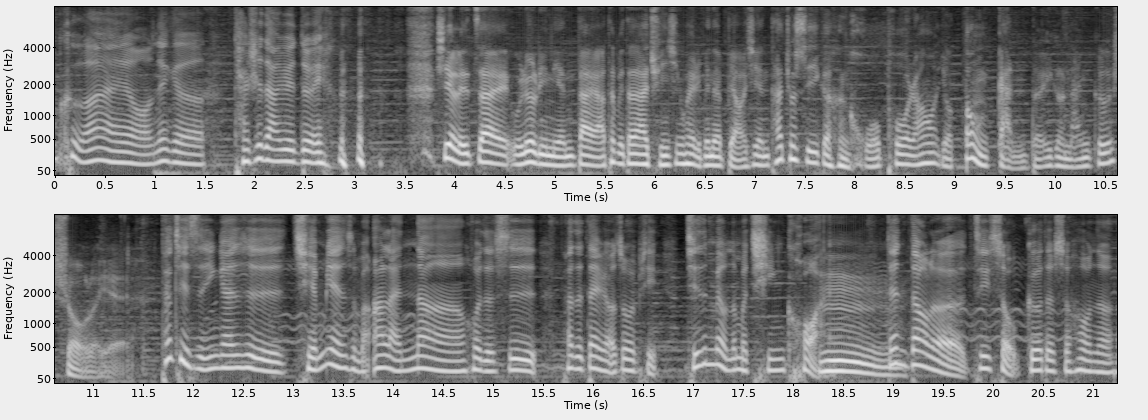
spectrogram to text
可爱哦，那个台式大乐队。谢磊在五六零年代啊，特别在群星会里面的表现，他就是一个很活泼，然后有动感的一个男歌手了耶。他其实应该是前面什么阿兰娜，或者是他的代表作品，其实没有那么轻快。嗯，但到了这首歌的时候呢，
